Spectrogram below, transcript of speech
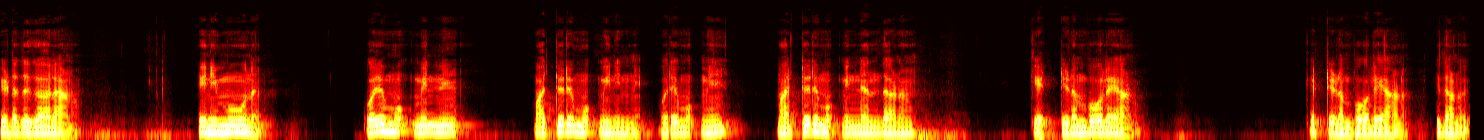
ഇടത് കാലാണ്. ഇനി മൂന്ന്. ഒരു മുഗ്മിന് മറ്റൊരു മുഗ്മിനിന് ഒരു മുഗ്മിന് മറ്റൊരു മുഗ്മിന് എന്താണ്? കെട്ടിടം പോലെയാണ്. കെട്ടിടം പോലെയാണ്. ഇതാണ്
